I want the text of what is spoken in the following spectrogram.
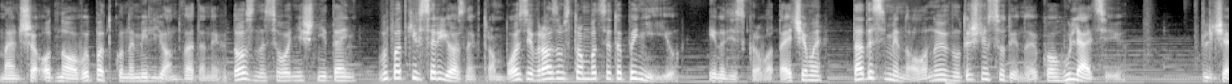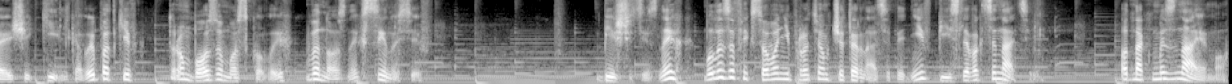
менше одного випадку на мільйон введених доз на сьогоднішній день, випадків серйозних тромбозів разом з тромбоцитопенією, іноді з кровотечами та дисемінованою внутрішньосудинною коагуляцією, включаючи кілька випадків тромбозу мозкових венозних синусів. Більшість із них були зафіксовані протягом 14 днів після вакцинації. Однак ми знаємо,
